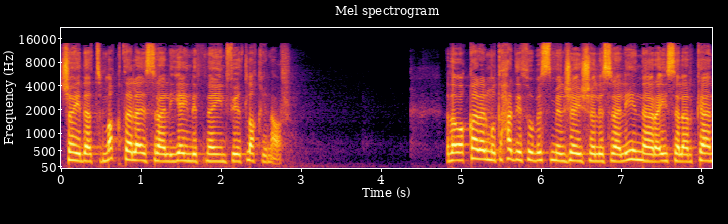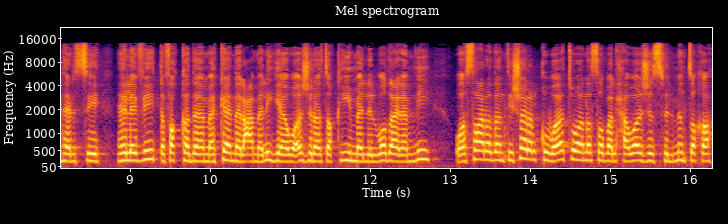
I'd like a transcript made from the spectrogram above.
شهدت مقتل إسرائيليين اثنين في إطلاق نار. هذا وقال المتحدث باسم الجيش الإسرائيلي أن رئيس الأركان هيرسي هيليفي تفقد مكان العملية وأجرى تقييما للوضع الأمني واستعرض انتشار القوات ونصب الحواجز في المنطقة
